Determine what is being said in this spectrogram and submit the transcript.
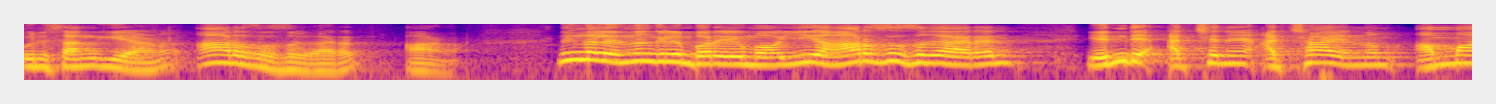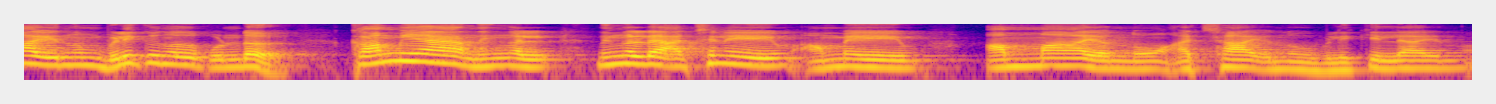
ഒരു സംഘിയാണ് ആർ എസ് എസ്സുകാരൻ ആണ്. നിങ്ങൾ എന്തെങ്കിലും പറയുമോ ഈ ആർ എസ് എസ്സുകാരൻ എന്റെ അച്ഛനെ അച്ഛ എന്നും അമ്മ എന്നും വിളിക്കുന്നത് കൊണ്ട് കമ്മിയായ നിങ്ങൾ നിങ്ങളുടെ അച്ഛനെയും അമ്മയെയും അമ്മ എന്നോ അച്ഛ എന്നോ വിളിക്കില്ല എന്നോ.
